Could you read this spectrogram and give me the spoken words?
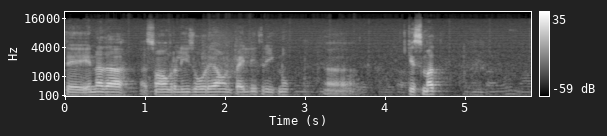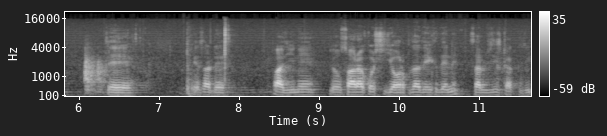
ਤੇ ਇਹਨਾਂ ਦਾ Song ਰਿਲੀਜ਼ ਹੋ ਰਿਹਾ ਹੁਣ ਪਹਿਲੀ ਤਰੀਕ ਨੂੰ ਕਿਸਮਤ। ਤੇ ਇਹ ਸਾਡੇ ਭਾਜੀ ਨੇ ਜੋ ਸਾਰਾ ਕੁਝ ਯੂਰਪ ਦਾ ਦੇਖਦੇ ਨੇ, ਸਰਬਜੀਤ ਢੱਕ ਜੀ।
